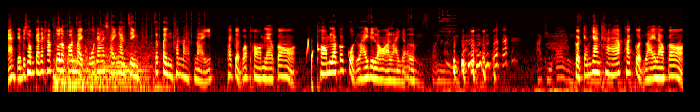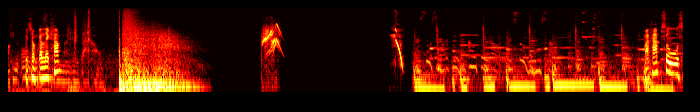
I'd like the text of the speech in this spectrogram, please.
อะเดี๋ยวไปชมกันนะครับ ตัวละครใหม่โคด้าใช้งานจริง จะตึงขนาดไหน ถ้าเกิดว่าพร้อมแล้วก็ พร้อมแล้วก็กดไลค์ดีรออะไรอะเออ Always find my way back home. I can always กดกันย่างครับ ถ้ากดไลค์แล้วก็ can ไปชมกันเลยครับ always find my way back home. สู้สมรภูมิเอาตัวรอดสู้อยังมีสไตล์มาครับสู่ส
